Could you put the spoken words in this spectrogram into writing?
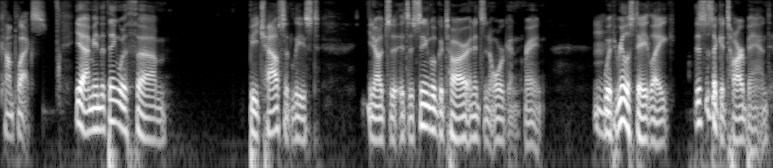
complex. Yeah, I mean the thing with um, Beach House, at least, you know, it's a it's a single guitar and it's an organ, right? Mhm. With real estate, like this is a guitar band.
